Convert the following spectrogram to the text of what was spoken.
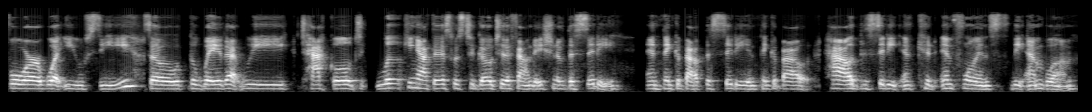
for what you see. So the way that we tackled looking at this was to go to the foundation of the city and think about the city and think about how the city could influence the emblem.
